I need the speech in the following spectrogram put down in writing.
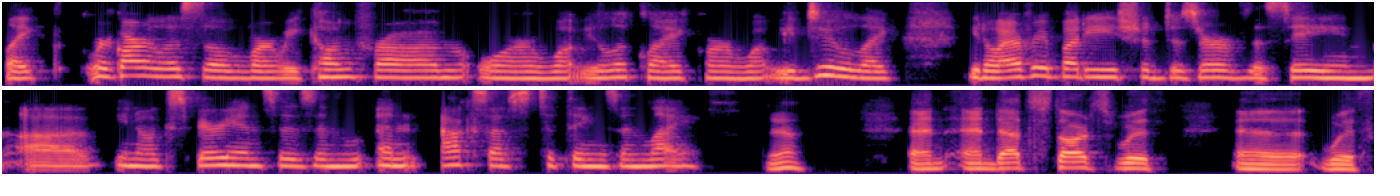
Like regardless of where we come from or what we look like or what we do, like, you know, everybody should deserve the same uh, you know, experiences and and access to things in life. Yeah. And and that starts with uh with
